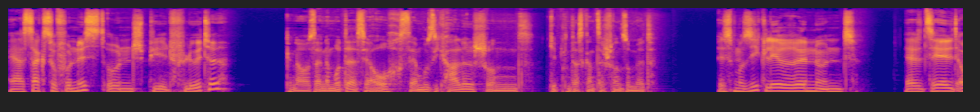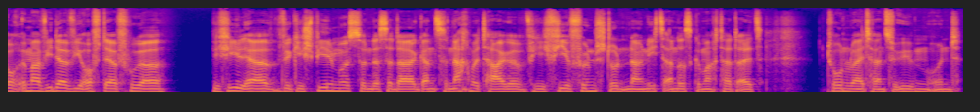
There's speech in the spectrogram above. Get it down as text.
Er ist Saxophonist und spielt Flöte. Genau, seine Mutter ist ja auch sehr musikalisch und gibt ihm das Ganze schon so mit. Ist Musiklehrerin und er erzählt auch immer wieder, wie oft er früher, wie viel er wirklich spielen musste und dass er da ganze Nachmittage, wie vier, fünf Stunden lang nichts anderes gemacht hat, als Tonleitern zu üben und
